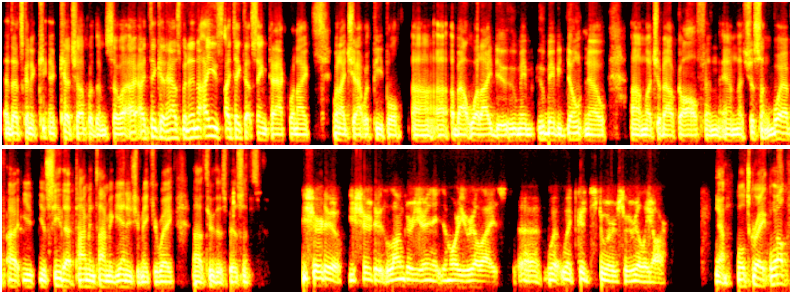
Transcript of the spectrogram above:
that's gonna c- catch up with them. So I, I, think it has been, and I use I take that same tack when I when I chat with people uh, uh, about what I do who may who maybe don't know uh, much about golf, and and that's just something. Boy, I, you you see that time and time again as you make your way uh, through this business. You sure do. You sure do. The longer you're in it, the more you realize uh, what, what good stewards we really are. Yeah, well, it's great. Well,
